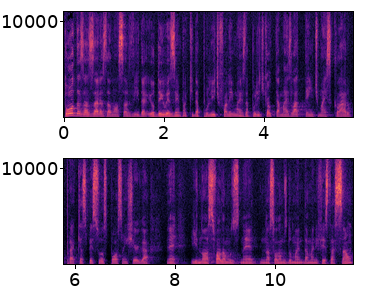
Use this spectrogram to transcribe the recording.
todas as áreas da nossa vida, eu dei o exemplo aqui da política, falei mais da política, é o que está mais latente, mais claro para que as pessoas possam enxergar né? E nós falamos, né? Nós falamos do, da manifestação,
